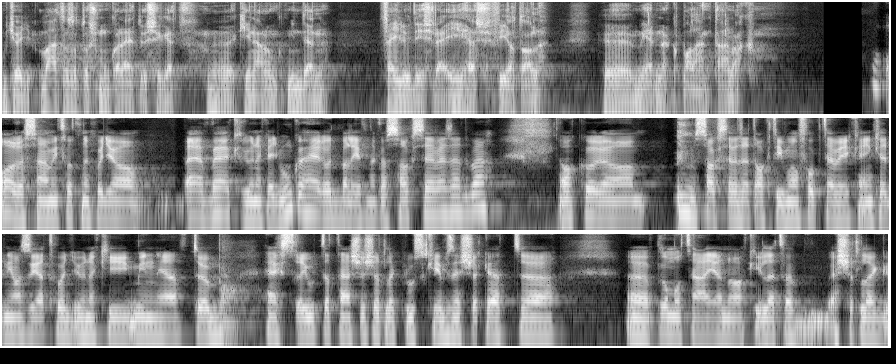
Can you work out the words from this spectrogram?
Úgyhogy változatos munka lehetőséget kínálunk minden fejlődésre éhes fiatal mérnök palántának. Arra számíthatnak, hogy a, belkerülnek egy munkahelyre, ott belépnek a szakszervezetbe, akkor a szakszervezet aktívan fog tevékenykedni azért, hogy ő neki minél több extra juttatás, esetleg plusz képzéseket promotáljanak, illetve esetleg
